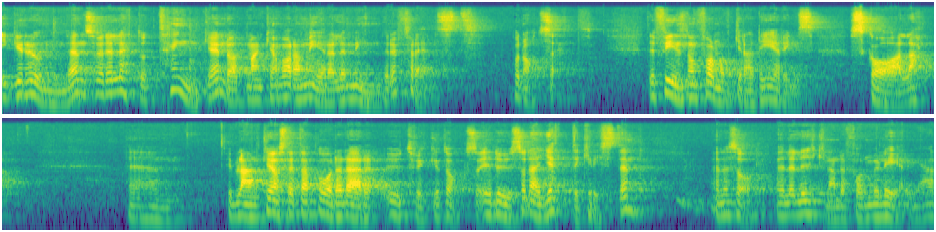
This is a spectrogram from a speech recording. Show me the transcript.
i grunden så är det lätt att tänka ändå att man kan vara mer eller mindre frälst på något sätt. Det finns någon form av graderingsskala. Ehm, ibland kan jag stöta på det där uttrycket också. Är du sådär jättekristen? Eller så, eller liknande formuleringar.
